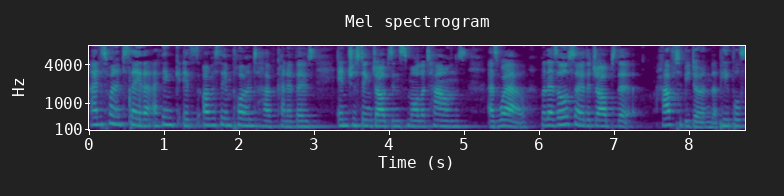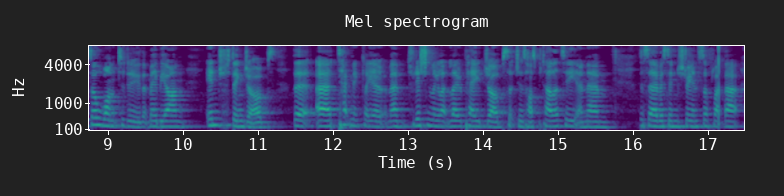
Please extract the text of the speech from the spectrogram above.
I just wanted to say that I think it's obviously important to have kind of those interesting jobs in smaller towns as well. But there's also the jobs that have to be done that people still want to do that maybe aren't interesting jobs that are technically uh, um, traditionally like low paid jobs such as hospitality and um, the service industry and stuff like that.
